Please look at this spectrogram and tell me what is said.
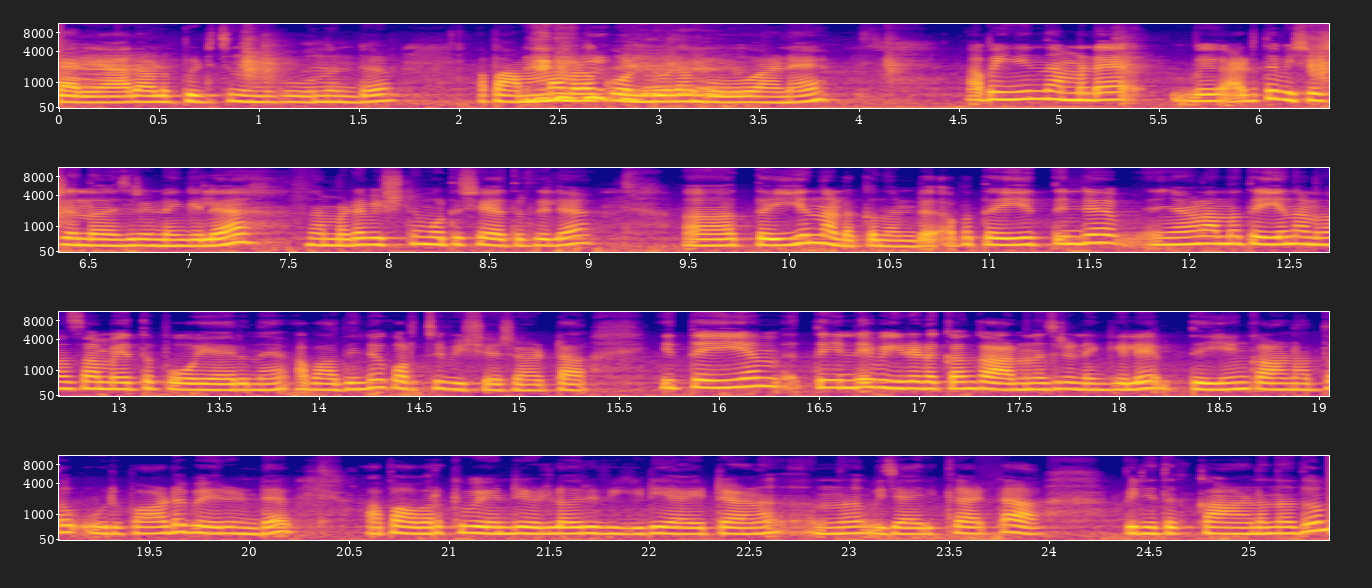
കരയാതെ അവൾ പിടിച്ചു നിന്ന് പോകുന്നുണ്ട്. അപ്പോൾ അമ്മ അവളെ കൊണ്ടുവിടാൻ പോവുകയാണേ അപ്പോൾ ഇനി നമ്മുടെ അടുത്ത വിശേഷം എന്താണെന്ന് വെച്ചിട്ടുണ്ടെങ്കിൽ നമ്മുടെ വിഷ്ണുമൂർത്തി ക്ഷേത്രത്തിൽ തെയ്യം നടക്കുന്നുണ്ട്. അപ്പോൾ തെയ്യത്തിന്റെ ഞങ്ങൾ അന്ന് തെയ്യം നടന്ന സമയത്ത് പോയായിരുന്നേ. അപ്പോൾ അതിന്റെ കുറച്ച് വിശേഷം കേട്ടോ ഈ തെയ്യം തെയ്യത്തിന്റെ വീടെടുക്കാൻ കാരണം എന്ന് വെച്ചിട്ടുണ്ടെങ്കിൽ തെയ്യം കാണാത്ത ഒരുപാട് പേരുണ്ട്. അപ്പോൾ അവർക്ക് വേണ്ടിയുള്ള ഒരു വീഡിയോ ആയിട്ടാണ് എന്ന് വിചാരിക്കുക കേട്ടോ പിന്നെ ഇത് കാണുന്നതും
